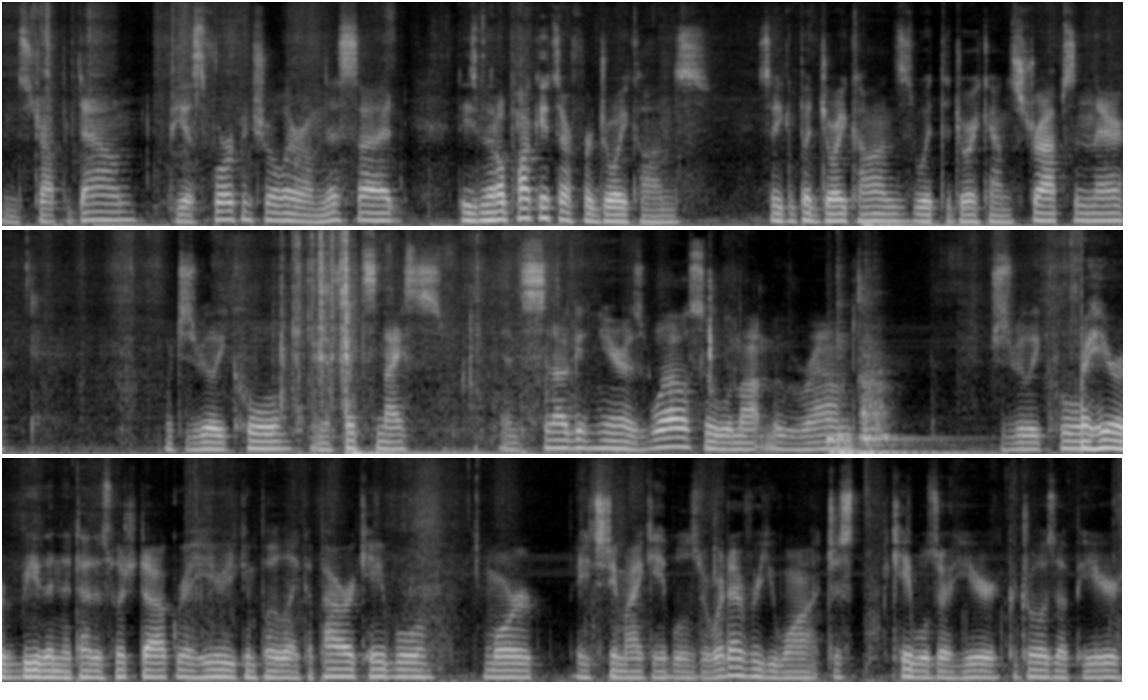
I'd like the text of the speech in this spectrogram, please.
and strap it down. PS4 controller on this side. These middle pockets are for Joy-Cons. So you can put Joy-Cons with the Joy-Con straps in there which is really cool and it fits nice and snug in here as well so it will not move around which is really cool right here would be the Nintendo Switch dock right here you can put like a power cable more HDMI cables or whatever you want just cables right here controllers up here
